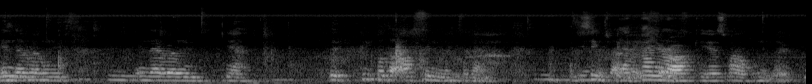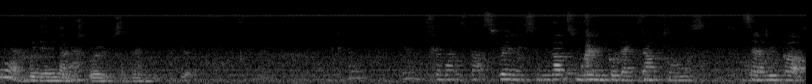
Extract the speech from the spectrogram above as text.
in their mm-hmm. own, mm-hmm. in their own, Yeah, with people that are similar to them. Mm-hmm. there Yeah, seems to that be a makes sense. hierarchy as well, wouldn't there, Yeah. within those groups, I think. So that's, that's really, so we've had some really good examples. So we've got,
